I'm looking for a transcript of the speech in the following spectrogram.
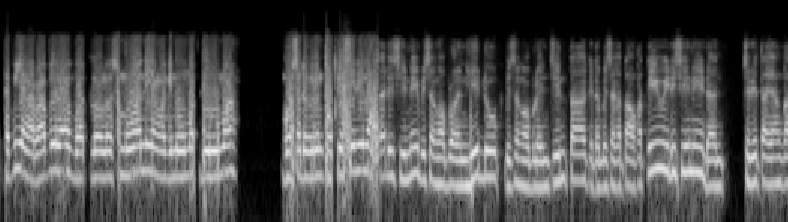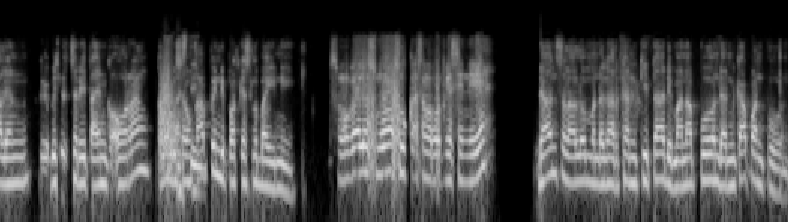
Tapi ya nggak apa-apa lah buat lo, lo semua nih yang lagi numut di rumah. Gak usah dengerin podcast ini lah. Kita di sini bisa ngobrolin hidup, bisa ngobrolin cinta, kita bisa ketawa ketiwi di sini dan cerita yang kalian gak bisa ceritain ke orang, kalian bisa Pasti. ungkapin di podcast Lebay ini. Semoga lo semua suka sama podcast ini ya. Dan selalu mendengarkan kita di mana pun dan kapan pun.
